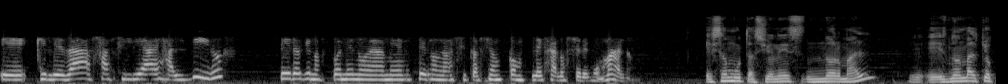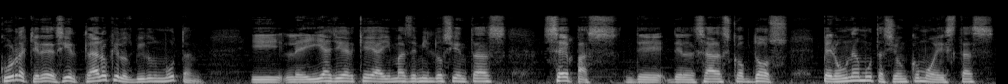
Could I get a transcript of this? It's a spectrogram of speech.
eh, que le da facilidades al virus, pero que nos pone nuevamente en una situación compleja a los seres humanos. ¿Esa mutación es normal? Eh, ¿Es normal que ocurra? Quiere decir, claro que los virus mutan. Y leí ayer que hay más de 1.200 cepas de, del SARS-CoV-2, pero una mutación como estas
